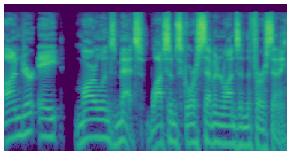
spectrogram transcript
Under eight, Marlins Mets. Watch them score seven runs in the first inning.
